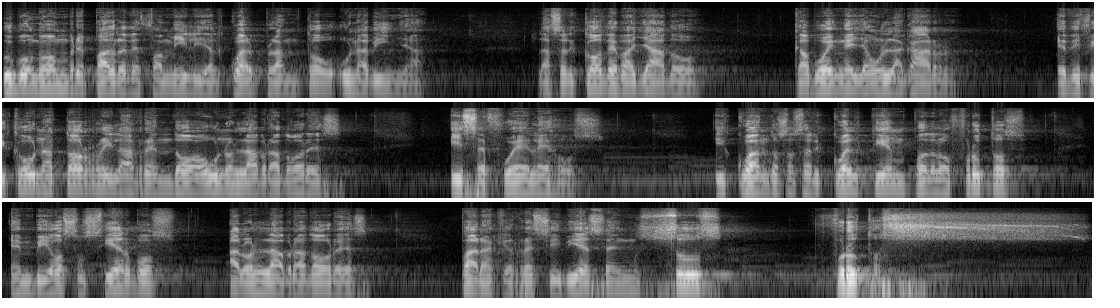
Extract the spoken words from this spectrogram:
Hubo un hombre, padre de familia, el cual plantó una viña, la cercó de vallado, cavó en ella un lagar, edificó una torre y la arrendó a unos labradores y se fue lejos. Y cuando se acercó el tiempo de los frutos, envió sus siervos a los labradores para que recibiesen sus frutos.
